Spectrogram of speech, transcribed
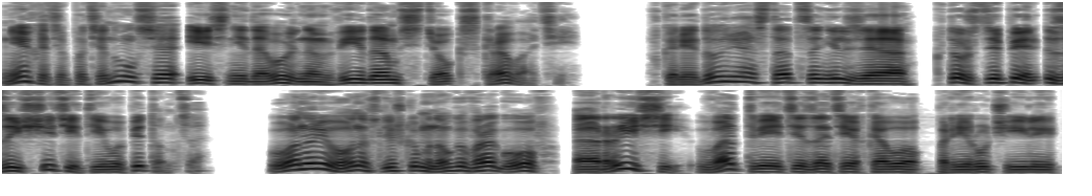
нехотя потянулся и с недовольным видом стек с кровати. В коридоре остаться нельзя, кто же теперь защитит его питомца? У Анариона слишком много врагов, а рыси в ответе за тех, кого приручили.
